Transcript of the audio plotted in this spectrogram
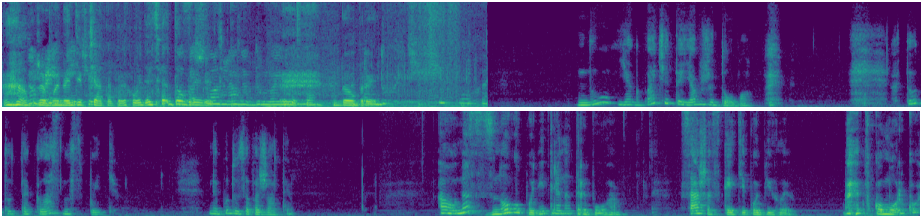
Вже в мене вечір. дівчата приходять. Добрий Зайшла, вечір. думаю, Добрий. Ну, як бачите, я вже вдома. Хто тут так класно спить? Не буду заважати. А у нас знову повітряна тривога. Саша з Кеті побігли в коморку.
